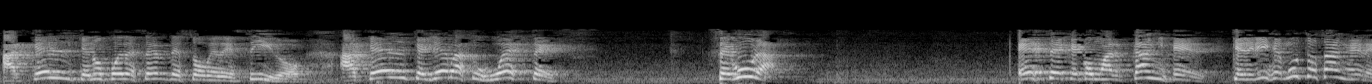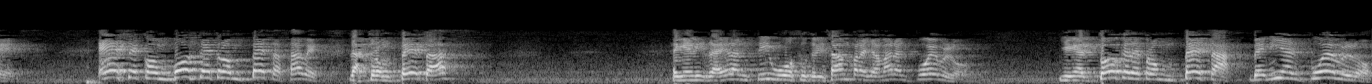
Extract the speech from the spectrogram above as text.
aquel que no puede ser desobedecido, aquel que lleva sus huestes. Seguras, ese que como arcángel, que dirige muchos ángeles, ese con voz de trompeta, ¿sabe? Las trompetas en el Israel antiguo se utilizaban para llamar al pueblo y en el toque de trompeta venía el pueblo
